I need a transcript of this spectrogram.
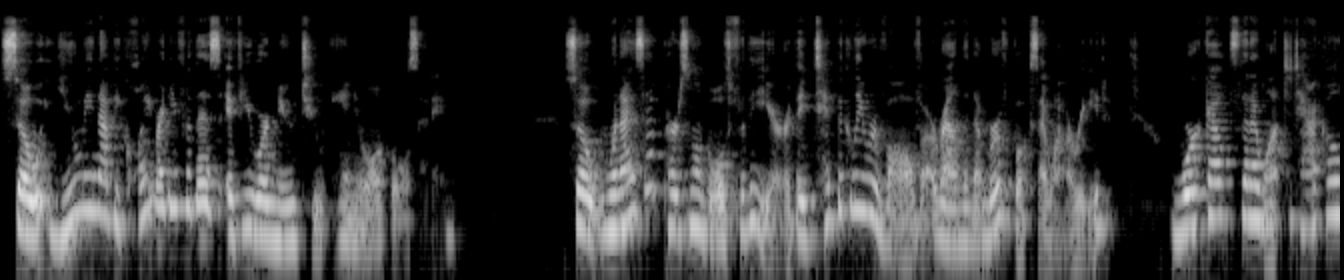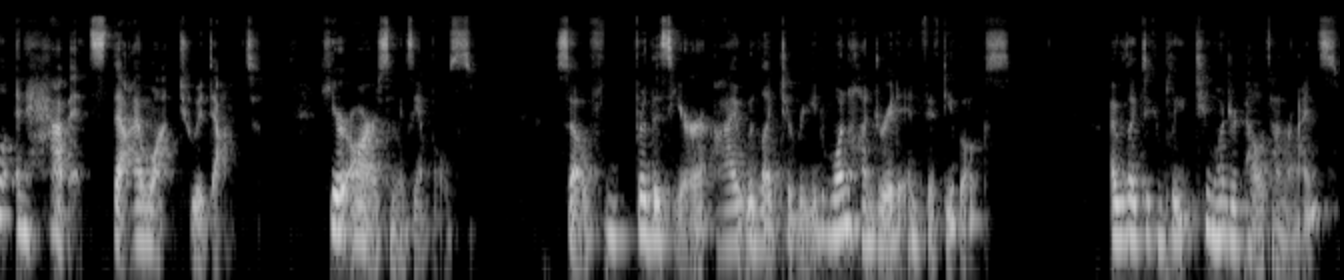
So you may not be quite ready for this if you are new to annual goal setting. So, when I set personal goals for the year, they typically revolve around the number of books I want to read, workouts that I want to tackle, and habits that I want to adopt. Here are some examples. So, for this year, I would like to read 150 books. I would like to complete 200 Peloton rides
